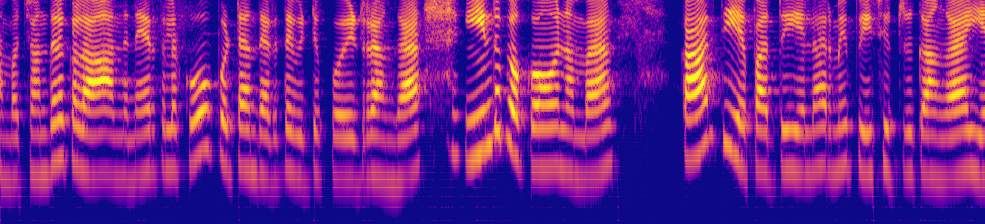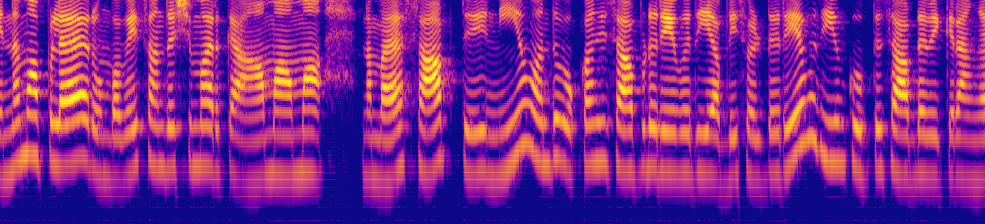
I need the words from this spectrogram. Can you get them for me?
நம்ம சந்திரகலா அந்த நேரத்தில் கோவப்பட்டு அந்த இடத்த விட்டு போயிடுறாங்க. இந்த பக்கம் நம்ம கார்த்தியை பார்த்து எல்லாருமே பேசிகிட்டு இருக்காங்க. என்ன மாப்பிள்ள? ரொம்பவே சந்தோஷமாக இருக்க. ஆமாம் ஆமாம் நம்ம சாப்பிட்டு நீயும் வந்து உட்காந்து சாப்பிடு ரேவதி அப்படி சொல்லிட்டு ரேவதியும் கூப்பிட்டு சாப்பிட வைக்கிறாங்க.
